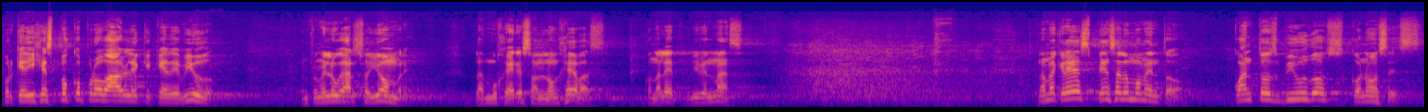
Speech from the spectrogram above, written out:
porque dije es poco probable que quede viudo. En primer lugar, soy hombre. Las mujeres son longevas. Con Alep, viven más. ¿No me crees? Piénsalo un momento. ¿Cuántos viudos conoces?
